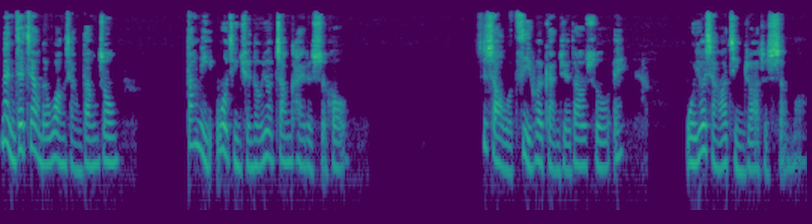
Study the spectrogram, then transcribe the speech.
那你在这样的妄想当中，当你握紧拳头又张开的时候，至少我自己会感觉到说：“哎，我又想要紧抓着什么？”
